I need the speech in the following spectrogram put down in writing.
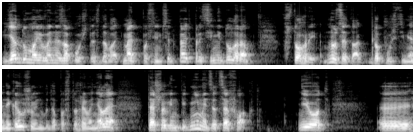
Я думаю, ви не захочете здавати мед по 75 при ціні долара в 100 гривень. Ну це так, допустимо, я не кажу, що він буде по 100 гривень, але те, що він підніметься, це факт. І от, е,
